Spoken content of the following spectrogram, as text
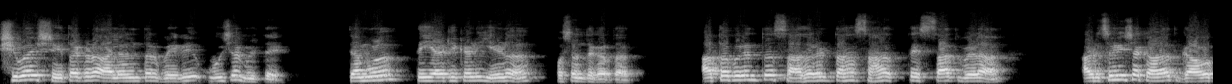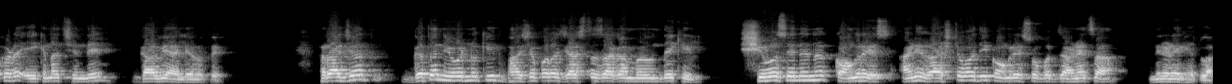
शिवाय शेताकडे आल्यानंतर वेगळी ऊर्जा मिळते. त्यामुळं ते या ठिकाणी येणं पसंत करतात. आतापर्यंत साधारणतः सहा ते सात वेळा अडचणीच्या काळात गावाकडे एकनाथ शिंदे गावी आले होते. राज्यात गत निवडणुकीत भाजपला जास्त जागा मिळून देखील शिवसेनेनं काँग्रेस आणि राष्ट्रवादी काँग्रेस सोबत जाण्याचा निर्णय घेतला.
